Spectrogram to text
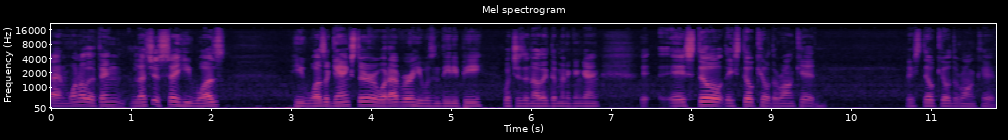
and one other thing, let's just say he was he was a gangster or whatever. He was in DDP, which is another Dominican gang. It, it still they still killed the wrong kid. They still killed the wrong kid.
